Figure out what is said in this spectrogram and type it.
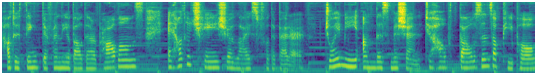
how to think differently about their problems, and how to change their lives for the better. Join me on this mission to help thousands of people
